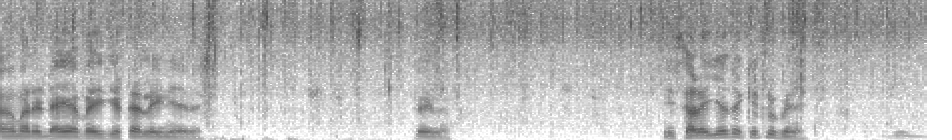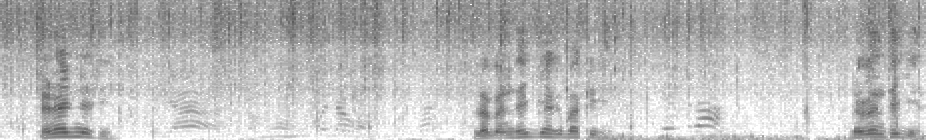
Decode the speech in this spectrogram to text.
આ અમારે ડાયાભાઈ જેટા લઈને આવે. રહેલા એ સાડા ગયા હતા? કેટલું ભણે? ભેણા જ નથી? લગ્ન થઈ ગયા કે બાકી લગ્ન થઈ ગયા?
